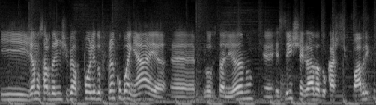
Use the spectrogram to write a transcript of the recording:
E já no sábado a gente viu a pole do Franco Bagnaia, é, piloto italiano, é, recém-chegado do Ducati de fábrica.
